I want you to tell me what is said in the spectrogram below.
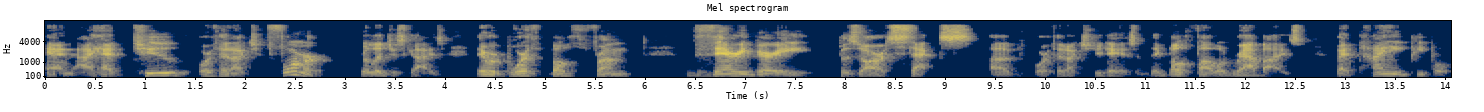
And I had two Orthodox former religious guys. They were both both from very, very bizarre sects of Orthodox Judaism. They both followed rabbis who had tiny people,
